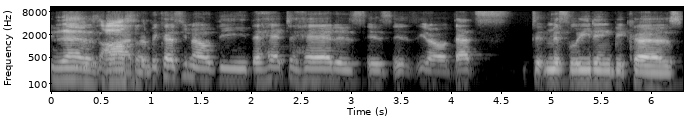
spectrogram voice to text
that is awesome. Roger. Because you know the the head to head is is is you know that's misleading because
